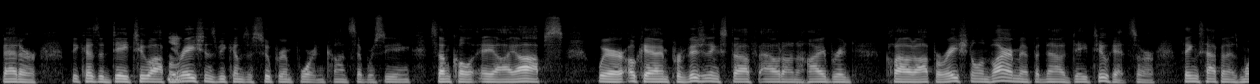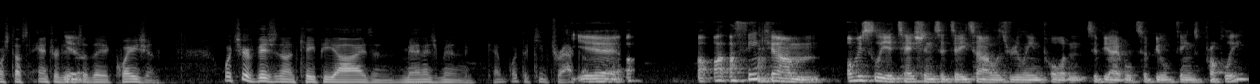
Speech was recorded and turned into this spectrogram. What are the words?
better? Because the day two operations yeah. becomes a super important concept. We're seeing, some call it AI ops, where, okay, I'm provisioning stuff out on a hybrid cloud operational environment, but now day two hits or things happen as more stuff's entered yeah. into the equation. What's your vision on KPIs and management and what to keep track of? Yeah, I, I think um, obviously attention to detail is really important to be able to build things properly.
